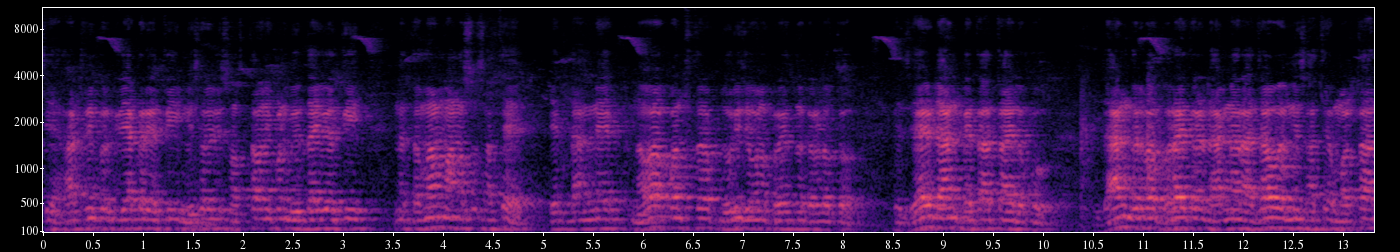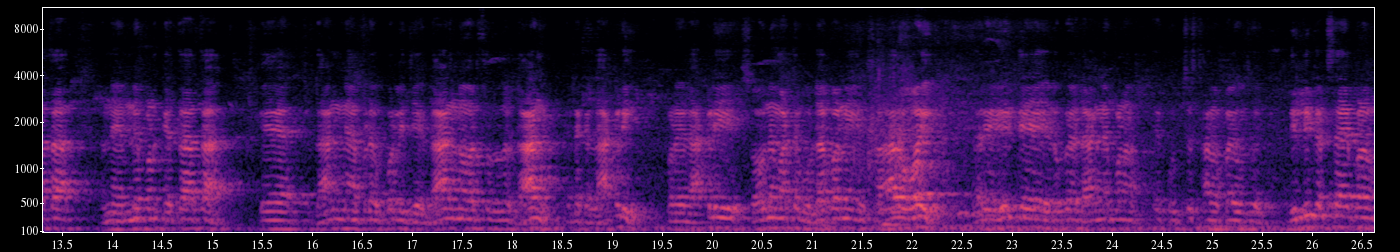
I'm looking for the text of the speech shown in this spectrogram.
જે હાર્ટની પ્રક્રિયા કરી હતી મિશનરી સંસ્થાઓની પણ બિરદાવી હતી અને તમામ માણસો સાથે એક ડાંગને નવા પંથ તરફ દોરી જવાનો પ્રયત્ન કરેલો હતો. જય ડાંગ કહેતા હતા એ લોકો. ડાંગ દરબાર ભરાય ત્યારે ડાંગના રાજાઓ એમની સાથે મળતા હતા અને એમને પણ કહેતા હતા કે ડાંગને આપણે ઉપર લઈ જઈએ. ડાંગનો અર્થ થતો ડાંગ, એટલે કે લાકડી. પણ એ લાકડી સૌને માટે બુઢાપાની સહારો હોય, ત્યારે એ રીતે એ લોકોએ ડાંગને પણ એક ઉચ્ચ સ્થાન અપાયું છે. દિલ્હી કક્ષાએ પણ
